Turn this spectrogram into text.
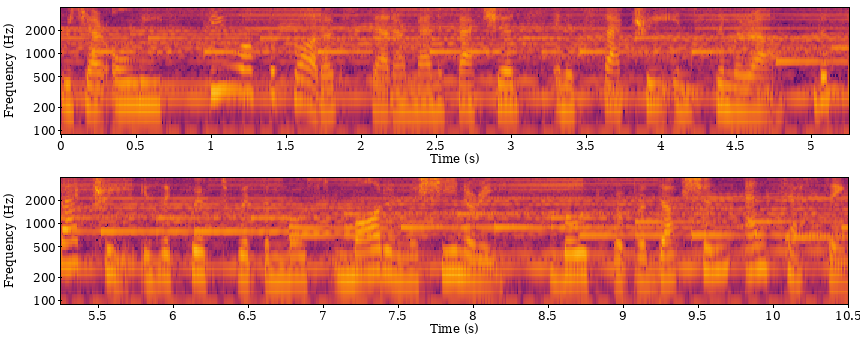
which are only few of the products that are manufactured in its factory in Simara. The factory is equipped with the most modern machinery, both for production and testing.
